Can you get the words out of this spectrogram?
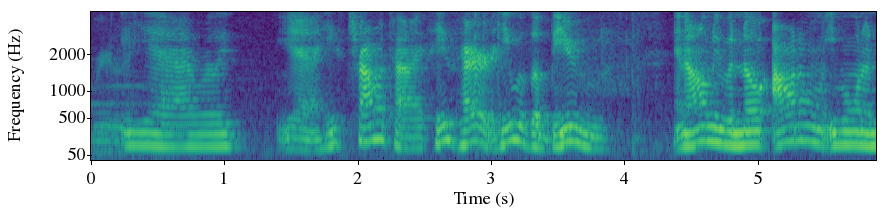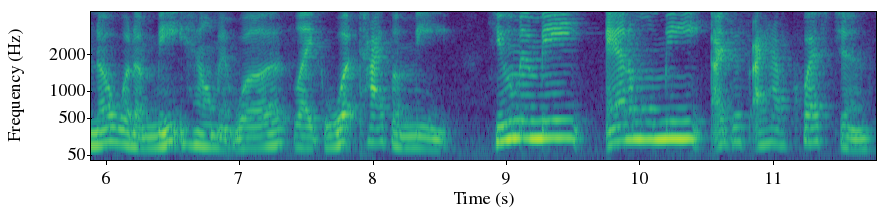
really. Yeah, I really, yeah, he's traumatized. He's hurt. He was abused. And I don't even know, I don't even want to know what a meat helmet was. Like, what type of meat? Human meat? Animal meat? I just, I have questions.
